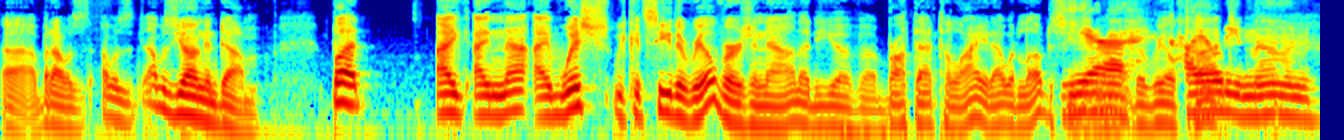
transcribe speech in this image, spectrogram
Uh, but I was, I was, I was young and dumb. But I, I now, I wish we could see the real version now that you have uh, brought that to light. I would love to see Yeah, the, the real Coyote cut. Moon.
